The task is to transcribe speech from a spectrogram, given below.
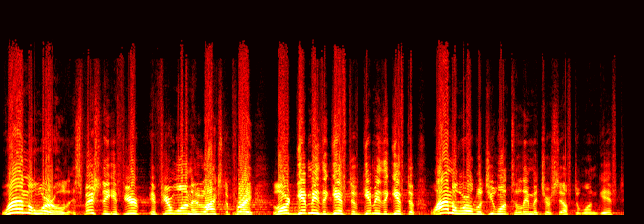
why in the world, especially if you're if you're one who likes to pray, Lord, give me the gift of, give me the gift of. Why in the world would you want to limit yourself to one gift?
